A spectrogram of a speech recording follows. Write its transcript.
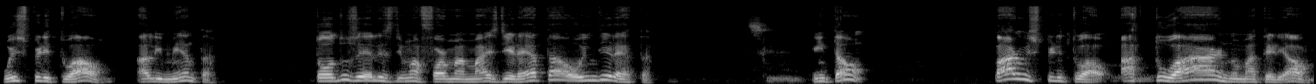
o espiritual alimenta todos eles de uma forma mais direta ou indireta. Sim. Então, para o espiritual atuar no material,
